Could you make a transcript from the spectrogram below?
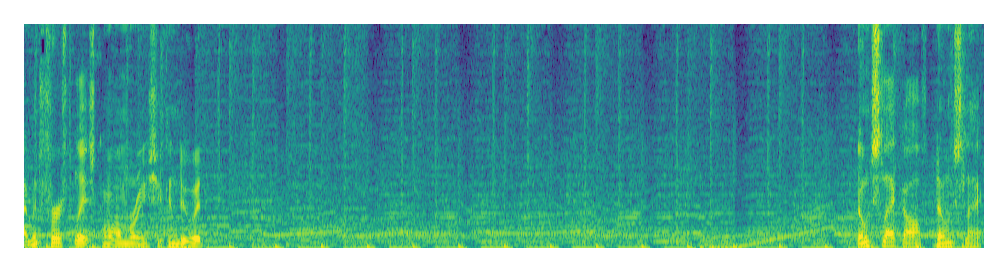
I'm in first place. Come on, Maurice, you can do it. Don't slack off. Don't slack.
